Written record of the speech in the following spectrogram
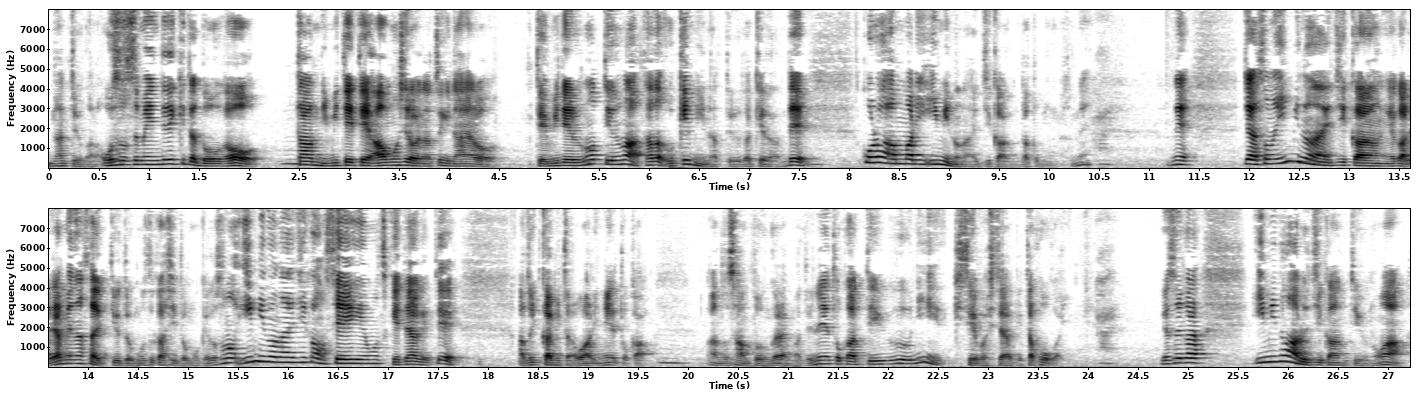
なんていうかな、おすすめに出てきた動画を単に見てて、あ、面白いな、次なんやろって見てるのっていうのは、ただ受け身になってるだけなんで、これはあんまり意味のない時間だと思うんですね。はい。で、じゃあその意味のない時間やからやめなさいって言うと難しいと思うけど、その意味のない時間を制限をつけてあげて、あと1回見たら終わりねとか、うん。あの3分ぐらいまでねとかっていうふうに規制はしてあげた方がいい。はい。で、それから意味のある時間っていうのは、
